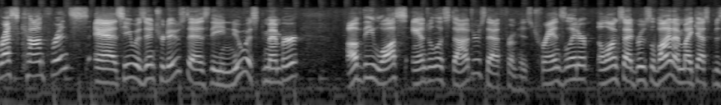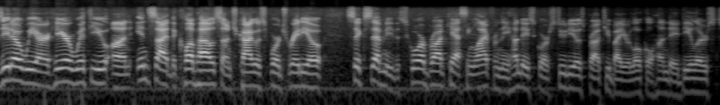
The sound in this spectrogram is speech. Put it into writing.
press conference as he was introduced as the newest member of the Los Angeles Dodgers. That from his translator. Alongside Bruce Levine, I'm Mike Esposito. We are here with you on Inside the Clubhouse on Chicago Sports Radio 670 The Score, broadcasting live from the Hyundai Score Studios, brought to you by your local Hyundai dealers.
